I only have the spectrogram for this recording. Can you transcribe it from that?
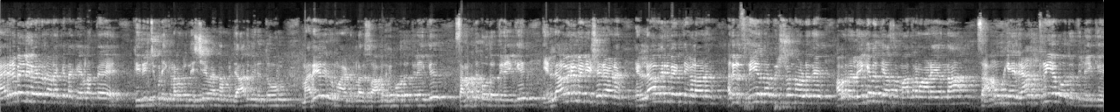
നരബലി വരെ നടക്കുന്ന കേരളത്തെ തിരിച്ചു പിടിക്കണമെന്ന് നിശ്ചയമായി നമ്മൾ ജാതി വിരുദ്ധവും മതേതരവുമായിട്ടുള്ള സാമൂഹ്യ ബോധത്തിലേക്ക് സമത്വ ബോധത്തിലേക്ക് എല്ലാവരും മനുഷ്യരാണ് എല്ലാവരും വ്യക്തികളാണ്. അതിൽ സ്ത്രീ എന്ന പുരുഷൻ എന്നുള്ളത് അവരുടെ ലിംഗവ്യത്യാസം മാത്രമാണ് എന്ന സാമൂഹ്യ രാഷ്ട്രീയ ബോധത്തിലേക്ക്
